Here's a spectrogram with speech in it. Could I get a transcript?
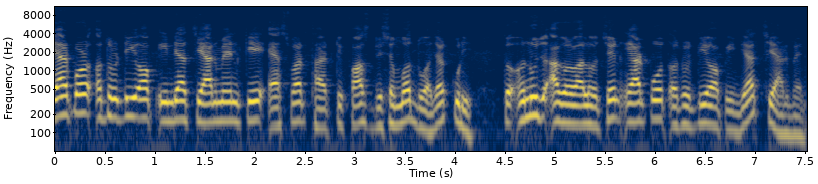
এয়ারপোর্ট অথরিটি অফ ইন্ডিয়া চেয়ারম্যানকে অ্যাসওয়ার থার্টি ফার্স্ট ডিসেম্বর দু হাজার কুড়ি। তো অনুজ আগরওয়াল হচ্ছেন এয়ারপোর্ট অথরিটি অফ ইন্ডিয়ার চেয়ারম্যান।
